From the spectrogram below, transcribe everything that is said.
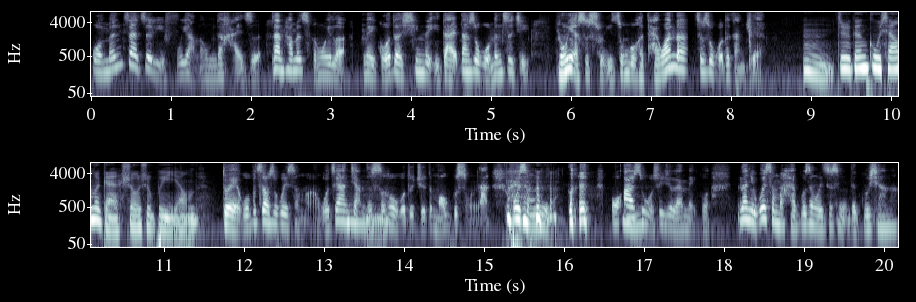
我们在这里抚养了我们的孩子，让他们成为了美国的新的一代。但是我们自己永远是属于中国和台湾的，这是我的感觉。嗯，就是跟故乡的感受是不一样的。对，我不知道是为什么。我这样讲的时候，我都觉得毛骨悚然。为什么你？我二十五岁就来美国，那你为什么还不认为这是你的故乡呢？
